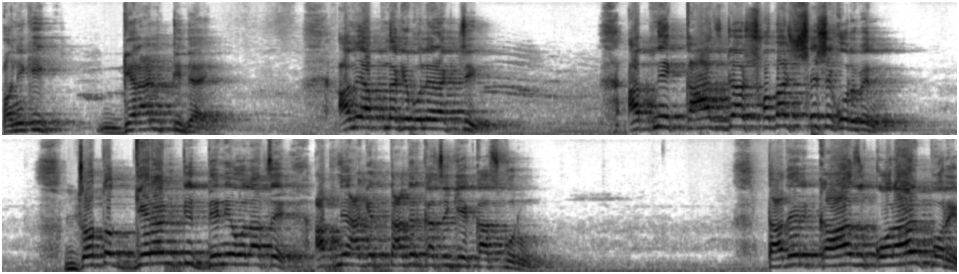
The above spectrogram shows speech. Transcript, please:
অনেকেই গ্যারান্টি দেয়। আমি আপনাকে বলে রাখছি, আপনি কাজটা সবার শেষে করবেন। যত গ্যারান্টি দেনেওয়ালা আছে, আপনি আগে তাদের কাছে গিয়ে কাজ করুন। তাদের কাজ করার পরে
